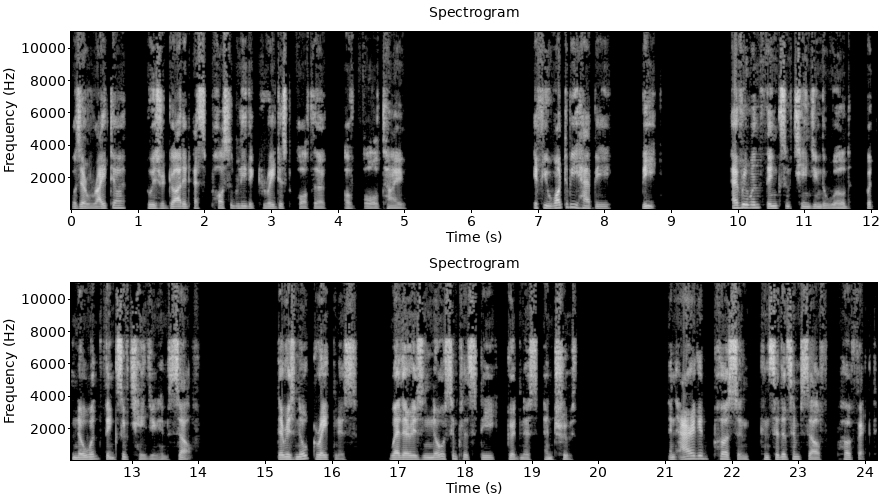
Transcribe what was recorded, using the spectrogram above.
was a writer who is regarded as possibly the greatest author of all time. If you want to be happy, be. Everyone thinks of changing the world, but no one thinks of changing himself. There is no greatness where there is no simplicity, goodness, and truth. An arrogant person considers himself perfect.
